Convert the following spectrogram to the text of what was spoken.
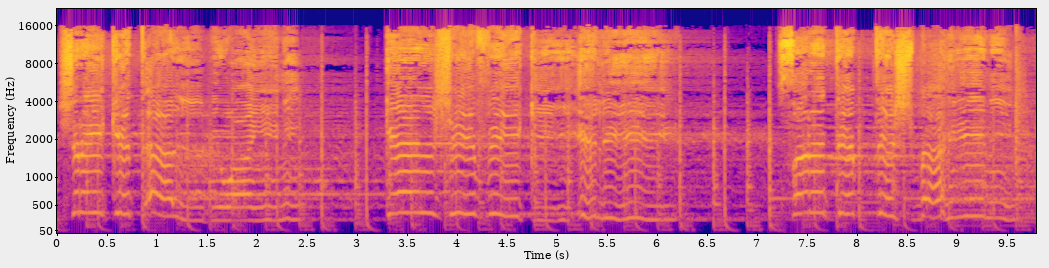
شريكة قلبي وعيني كل شي فيكي إلي. صرت بتشبهيني.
